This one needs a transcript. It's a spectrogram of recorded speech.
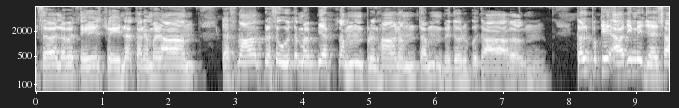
स लभते स्वेन कर्मणाम तस्मा प्रसूतम प्रसूतमव्यक्तम प्रधानम तम विदुर्बुधा। कल्प के आदि में जैसा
